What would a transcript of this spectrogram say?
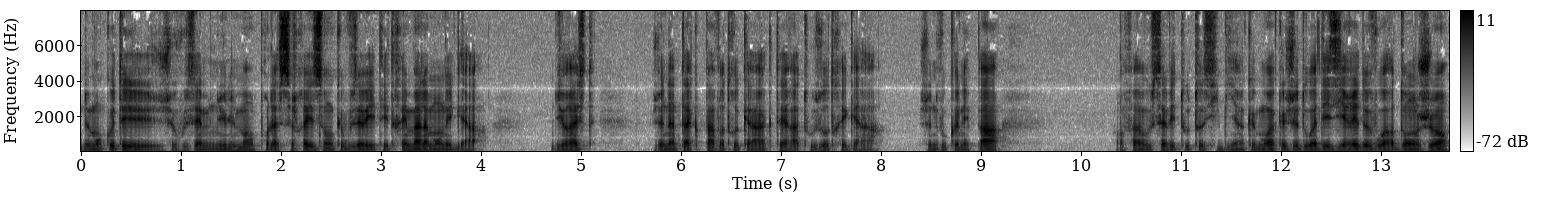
De mon côté, je vous aime nullement pour la seule raison que vous avez été très mal à mon égard. Du reste, je n'attaque pas votre caractère à tous autres égards. Je ne vous connais pas. Enfin, vous savez tout aussi bien que moi que je dois désirer de voir Don Juan,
